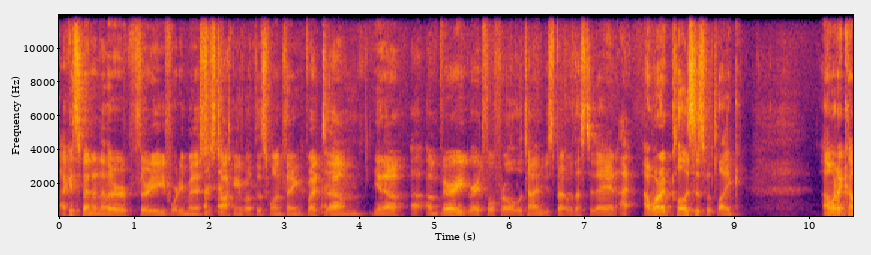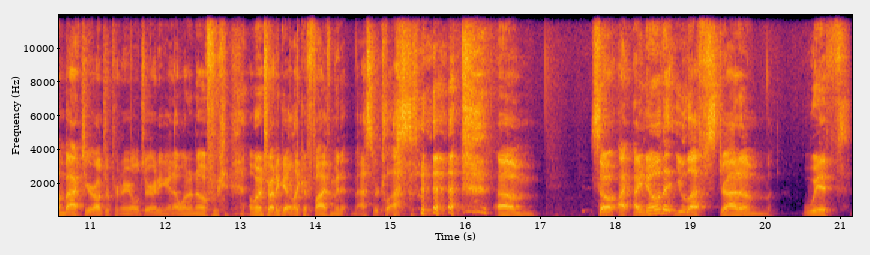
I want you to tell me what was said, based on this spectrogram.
I could spend another 30, 40 minutes just talking about this one thing, but um, you know, I'm very grateful for all the time you spent with us today. And I, I want to close this with like, I want to come back to your entrepreneurial journey, and I want to know if we. I want to try to get like a five minute masterclass. um, so I, I know that you left Stratumn with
